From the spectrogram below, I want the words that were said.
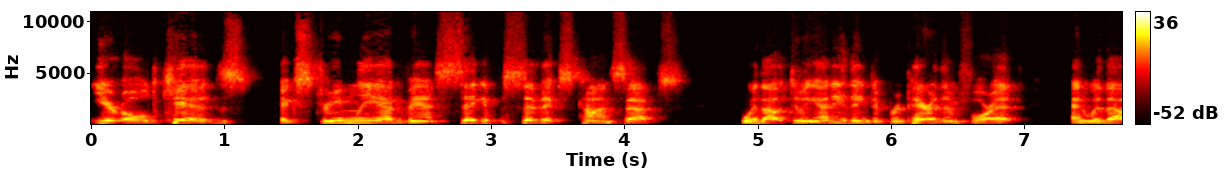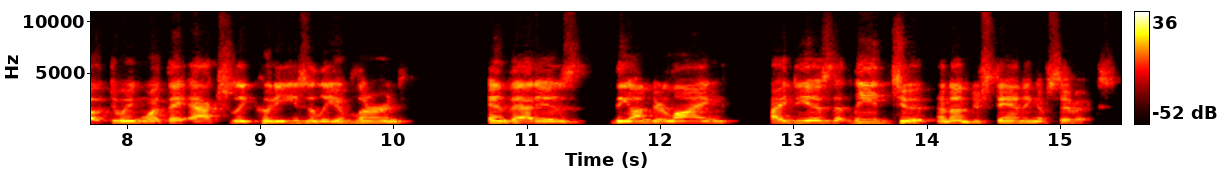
year old kids extremely advanced civics concepts without doing anything to prepare them for it and without doing what they actually could easily have learned, and that is the underlying ideas that lead to an understanding of civics.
